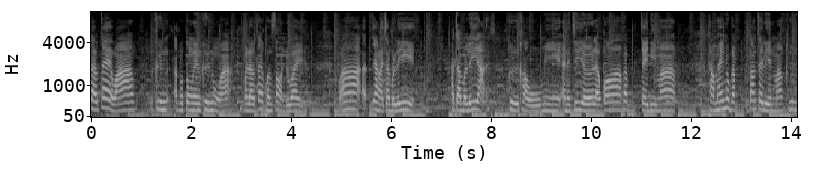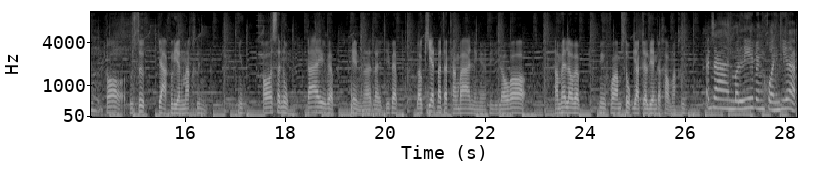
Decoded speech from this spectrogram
แล้วแต่ว่าคือเอาตรงๆเลยคือหนูอะมันแล้วแต่คนสอนด้วย ว่าอย่างอาจารย์เบอลลี่ อาจารย์เบอลลี่อะ คือเขามี energy เยอะแล้วก็แบบใจดีมากทำให้หนูแบบตั้งใจเรียนมากขึ้น ก็รู้สึกอยากเรียนมากขึ้นมีเพราะว่าสนุกได้แบบเห็นอะไรที่แบบเราเครียดมาจากทางบ้านอย่างเงี้ยพี่แล้วก็ทำให้เราแบบมีความสุขอยากจะเรียนกับเขามากขึ้น อาจารย์บอลลี่เป็นคนที่แบบ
